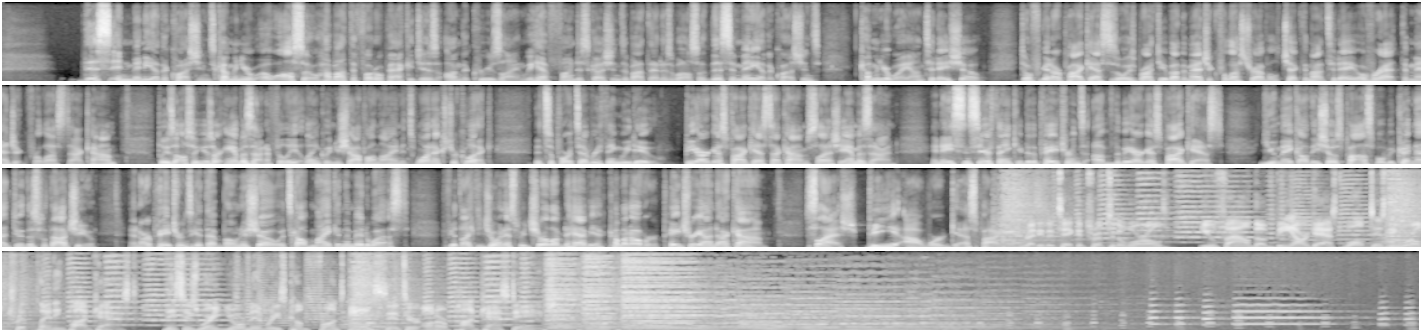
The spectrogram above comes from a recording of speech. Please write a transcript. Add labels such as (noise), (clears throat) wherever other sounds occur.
This and many other questions coming your oh also how about the photo packages on the cruise line? We have fun discussions about that as well. So this and many other questions coming your way on today's show. Don't forget our podcast is always brought to you by the Magic for Less Travel. Check them out today over at themagicforless.com. Please also use our Amazon affiliate link when you shop online. It's one extra click that supports everything we do beourguestpodcast.com slash Amazon. And a sincere thank you to the patrons of the Our Guest Podcast you make all these shows possible. We could not do this without you. And our patrons get that bonus show. It's called Mike in the Midwest. If you'd like to join us, we'd sure love to have you. Come on over, patreon.com slash Be Our Guest Podcast. Ready to take a trip to the world? You found the Be Our Guest Walt Disney World Trip Planning Podcast. This is where your memories come front and center on our podcast stage.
